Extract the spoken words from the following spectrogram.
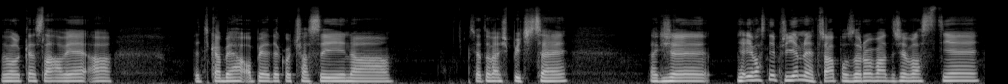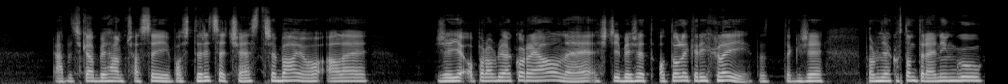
do velké slávě a teďka běhá opět jako časy na světové špičce, takže je vlastně příjemné třeba pozorovat, že vlastně já teďka běhám časy po 46 třeba, jo, ale že je opravdu jako reálné ještě běžet o tolik rychleji. To, takže pro mě jako v tom tréninku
